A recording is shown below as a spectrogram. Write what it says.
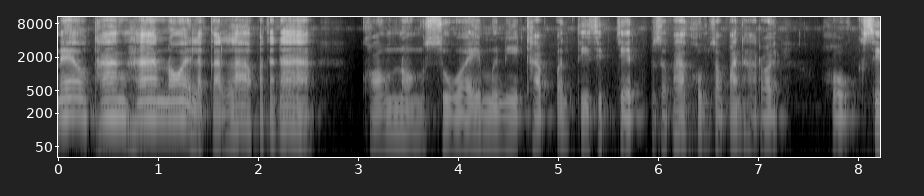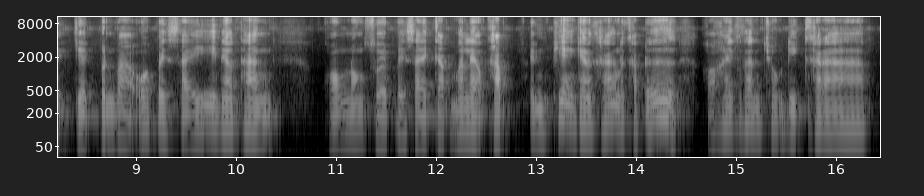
แนวทางห้าน้อยและการล่าพัฒนาของน้องสวยมือนีครับวันที่17พฤษภาคม 2567เปิ้นว่าโอ้ไปใส่แนวทางของน้องสวยไปใส่กลับมาแล้วครับ เป็นเพียงแค่ครั้งนะครับเด้อขอให้ทุกท่านโชคดีครับ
